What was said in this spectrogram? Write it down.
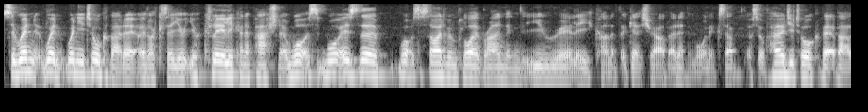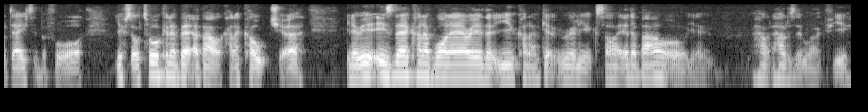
so when, when when you talk about it, like I say, you're, you're clearly kind of passionate. What's what is the what's the side of employer branding that you really kind of that gets you out of bed in the morning? Because I've sort of heard you talk a bit about data before. You're sort of talking a bit about kind of culture you know, is there kind of one area that you kind of get really excited about, or you know, how how does it work for you?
